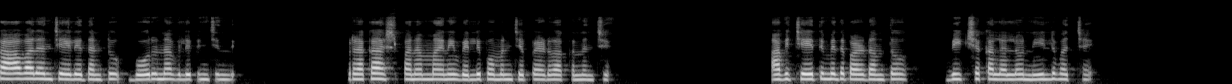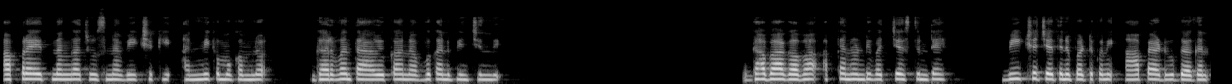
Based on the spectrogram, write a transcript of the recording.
కావాలని చేయలేదంటూ బోరున విలిపించింది. ప్రకాష్ పనమ్మాయిని వెళ్ళిపోమని చెప్పాడు అక్కడి నుంచి. అవి చేతి మీద పడడంతో వీక్ష కళ్ళల్లో నీళ్ళు వచ్చాయి. అప్రయత్నంగా చూసిన వీక్షకి అన్విక ముఖంలో గర్వం తాలూకా నవ్వు కనిపించింది. గబాగబా అక్క నుండి వచ్చేస్తుంటే వీక్ష చేతిని పట్టుకుని ఆపాడు గగన్.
